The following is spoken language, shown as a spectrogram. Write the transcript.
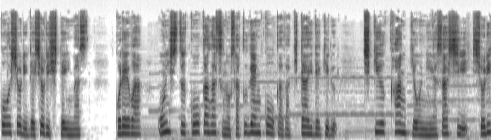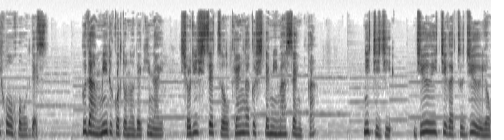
酵処理で処理しています。これは温室効果ガスの削減効果が期待できる地球環境に優しい処理方法です。普段見ることのできない処理施設を見学してみませんか？日時11月14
